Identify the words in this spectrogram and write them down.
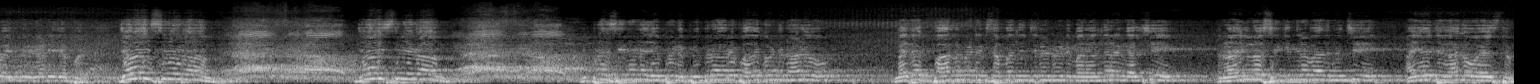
మీరు గట్టి చెప్పారు జై శ్రీరామ్. జై శ్రీరామ్. ఇప్పుడే సీనన్న చెప్పాడు ఫిబ్రవరి పదకొండు నాడు మెదక్ పార్లమెంట్కి సంబంధించినటువంటి మనందరం కలిసి రైల్లో సికింద్రాబాద్ నుంచి అయోధ్య దాకా పోయేస్తాం.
